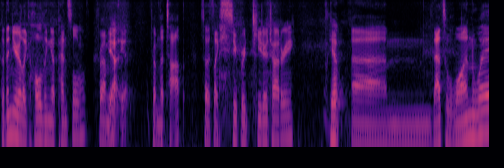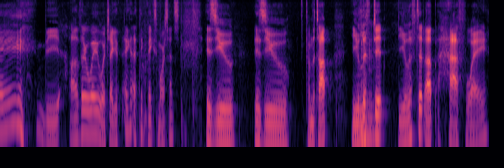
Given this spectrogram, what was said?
but then you're like holding a pencil from Yeah, yeah. from the top, so it's like super teeter tottery. Yep. Um, that's one way. The other way, which I, I think makes more sense, is you is you from the top. You lift Mhm. it. You lift it up halfway,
